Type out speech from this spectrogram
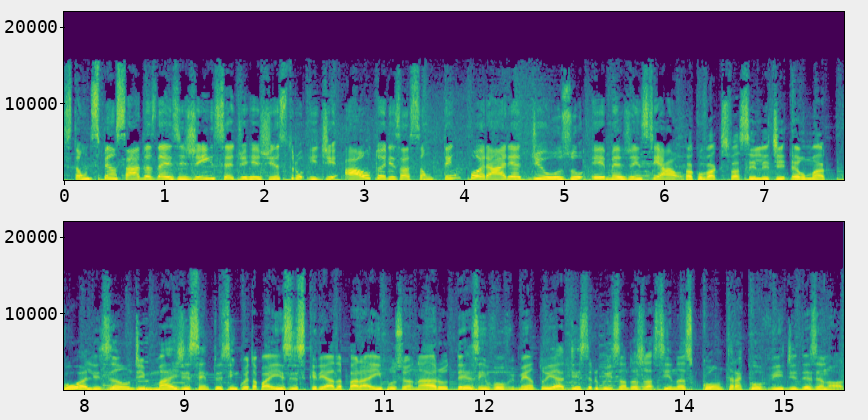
estão dispensadas da exigência de registro e de autorização temporária de uso emergencial. A COVAX Facility é uma coalizão de mais de 150 países criada para impulsionar o desenvolvimento e a distribuição das vacinas contra a Covid-19.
